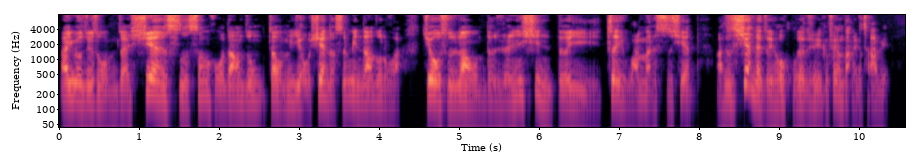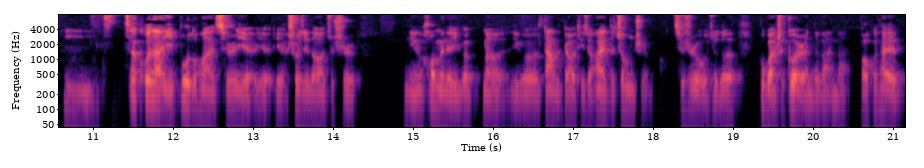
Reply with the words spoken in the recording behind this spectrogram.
爱意味着就是我们在现实生活当中，在我们有限的生命当中的话，就是让我们的人性得以最完满的实现啊，这是现代哲学和古代哲学一个非常大的一个差别。嗯，再扩大一步的话，其实也也也涉及到就是。您后面的一个呃一个大的标题叫“爱的政治”其实我觉得不管是个人的完满，包括它也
